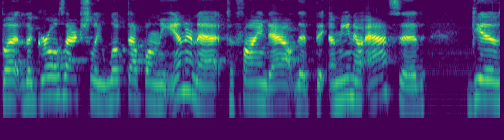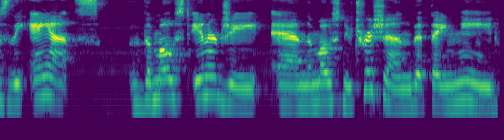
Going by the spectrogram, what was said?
But the girls actually looked up on the internet to find out that the amino acid gives the ants the most energy and the most nutrition that they need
